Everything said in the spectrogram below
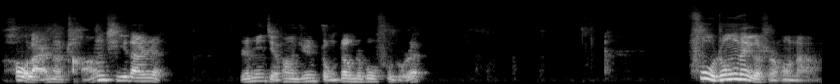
后来呢长期担任人民解放军总政治部副主任。傅中那个时候呢，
